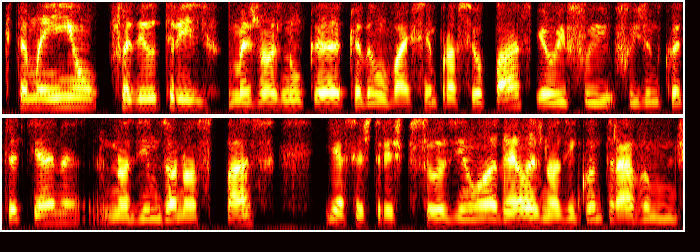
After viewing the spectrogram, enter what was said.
que também iam fazer o trilho, mas nós nunca, cada um vai sempre ao seu passo. Eu fui, fui junto com a Tatiana, nós íamos ao nosso passo e essas três pessoas iam lá delas, nós encontrávamos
